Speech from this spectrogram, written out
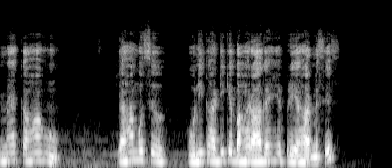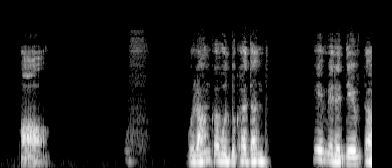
मैं कहाँ हूँ? क्या हम उस खूनी घाटी के बाहर आ गए हैं प्रिय हार्मिसिस? हाँ। उफ, गुलाम का वो दुखद अंत। हे मेरे देवता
